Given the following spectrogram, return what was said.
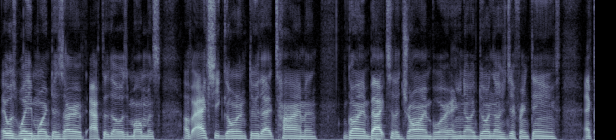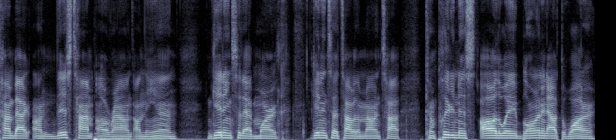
it was way more deserved after those moments of actually going through that time and going back to the drawing board and you know doing those different things and come back on this time around on the end getting to that mark getting to the top of the mountaintop completing this all the way blowing it out the water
